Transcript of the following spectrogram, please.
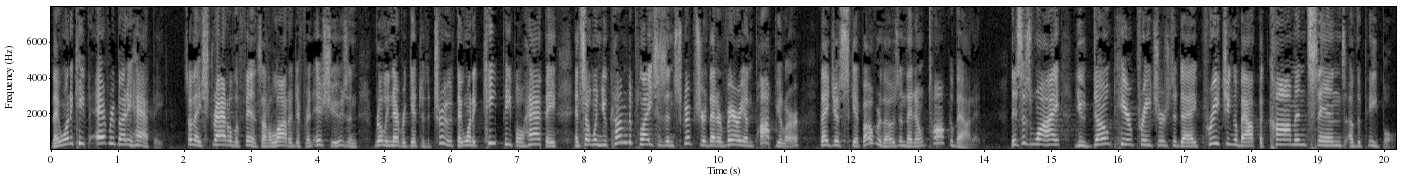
They want to keep everybody happy. So they straddle the fence on a lot of different issues and really never get to the truth. They want to keep people happy. And so when you come to places in Scripture that are very unpopular, they just skip over those and they don't talk about it. This is why you don't hear preachers today preaching about the common sins of the people.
